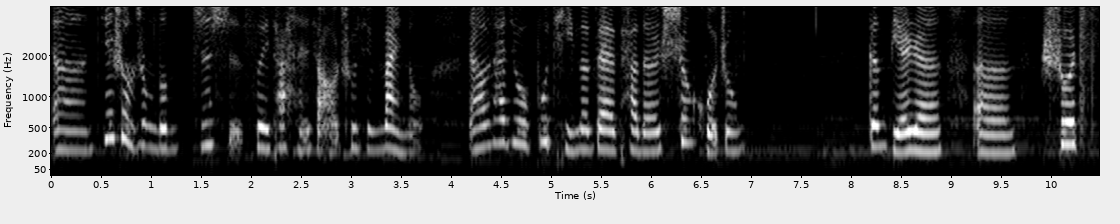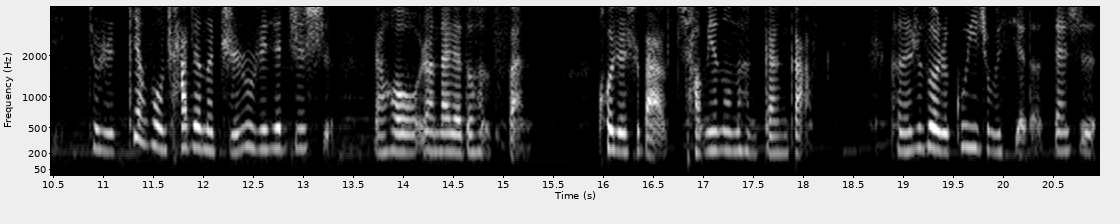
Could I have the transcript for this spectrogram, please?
嗯接受了这么多的知识，所以他很想要出去卖弄，然后他就不停的在他的生活中跟别人嗯说起。就是见缝插针的植入这些知识，然后让大家都很烦，或者是把场面弄得很尴尬，可能是作者故意这么写的，但是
